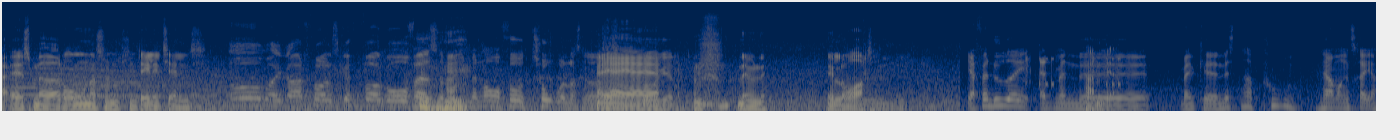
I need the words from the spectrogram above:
og øh, smadre droner som sin daily challenge. Oh my god, folk skal fuck overfalde sig. Man når at få to eller sådan noget, Ja, ja, ja. igen. Nemlig. Det er lort. Jeg fandt ud af, at man, øh, man kan næsten have pun. Her er mange træer.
